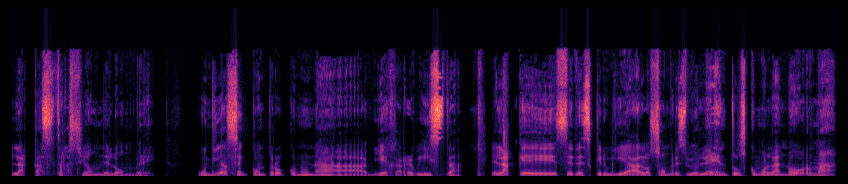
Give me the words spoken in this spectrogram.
la castración del hombre. Un día se encontró con una vieja revista en la que se describía a los hombres violentos como la norma,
